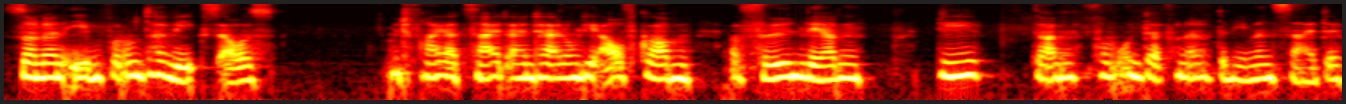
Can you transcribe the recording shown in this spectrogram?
sondern eben von unterwegs aus. mit freier Zeiteinteilung die Aufgaben erfüllen werden, die dann vom Unter von der Unternehmensseite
